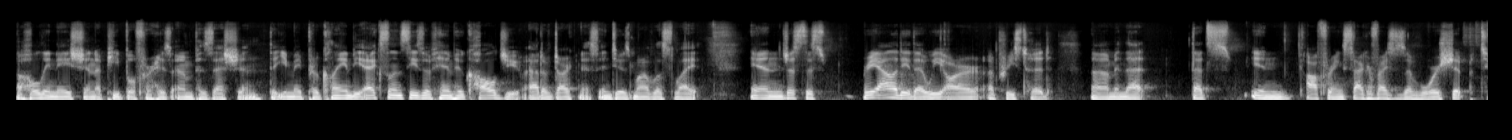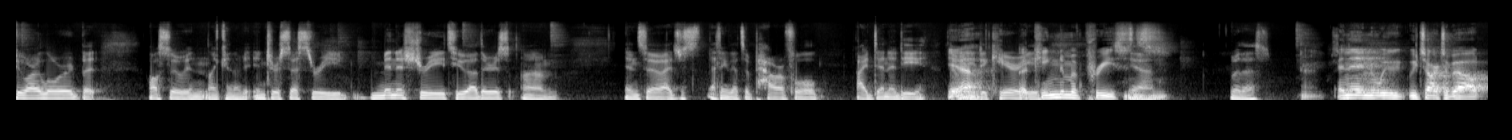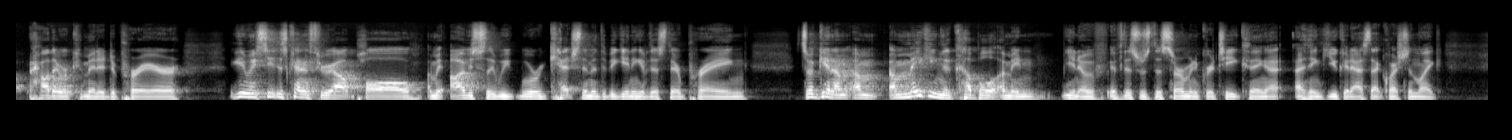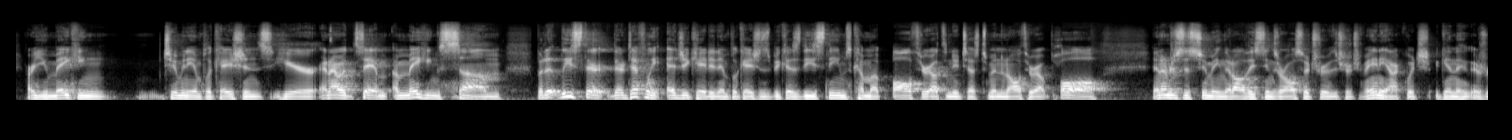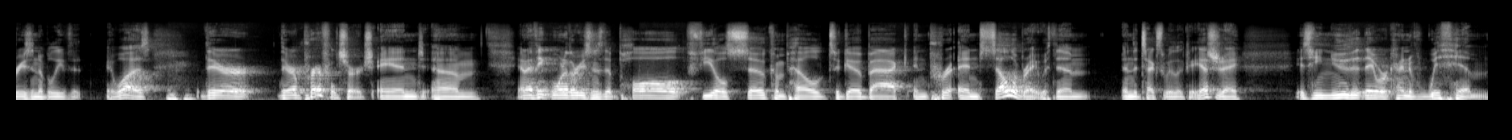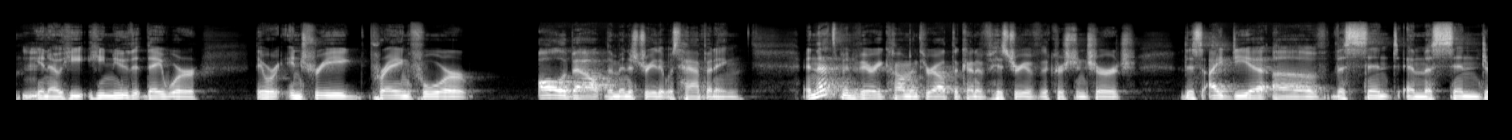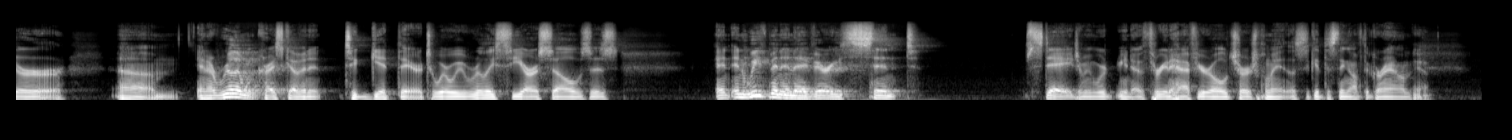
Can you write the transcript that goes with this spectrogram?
a holy nation, a people for His own possession, that you may proclaim the excellencies of Him who called you out of darkness into His marvelous light. And just this reality that we are a priesthood, um, and that that's in offering sacrifices of worship to our Lord, but also in like kind of intercessory ministry to others. Um, and so I just I think that's a powerful identity that we need to carry a kingdom of priests. yeah, with us. And then we we talked about how they were committed to prayer. Again, we see this kind of throughout Paul. I mean, obviously we we would catch them at the beginning of this, they're praying. So again, I'm I'm I'm making a couple. I mean, you know, if, if this was the sermon critique thing, I, I think you could ask that question like, are you making too many implications here? And I would say I'm, I'm making some, but at least they're they're definitely educated implications because these themes come up all throughout the New Testament and all throughout Paul. and I'm just assuming that all these things are also true of the Church of Antioch, which again, there's reason to believe that it was. They're they're a prayerful church, and um, and I think one of the reasons that Paul feels so compelled to go back and pr- and celebrate with them in the text we looked at yesterday is he knew that they were kind of with him. You know, he he knew that they were they were intrigued, praying for all about the ministry that was happening. And that's been very common throughout the kind of history of the Christian church. This idea of the sent and the sender. Um, and I really want Christ Covenant to get there to where we really see ourselves as, and, and we've been in a very sent stage. I mean, we're, you know, three and a half year old church plant. Let's just get this thing off the ground. Yeah.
